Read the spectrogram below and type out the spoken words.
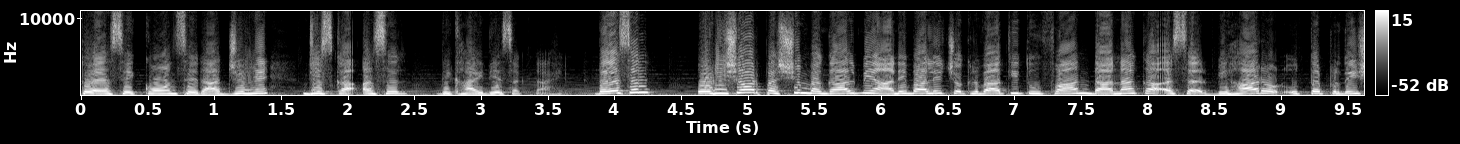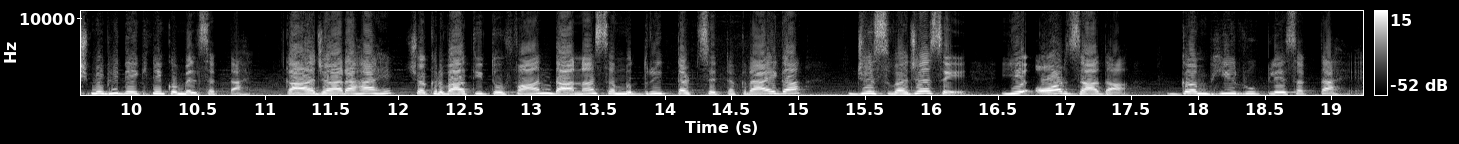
तो ऐसे कौन से राज्य हैं जिसका असर दिखाई दे सकता है? दरअसल, ओडिशा और पश्चिम बंगाल में आने वाले चक्रवाती तूफ़ान दाना का असर बिहार और उत्तर प्रदेश में भी देखने को मिल सकता है। कहा जा रहा है, चक्रवाती तूफ़ान दाना समुद्री तट से टकराएगा जिस वजह से ये और ज़्यादा गंभीर रूप ले सकता है।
